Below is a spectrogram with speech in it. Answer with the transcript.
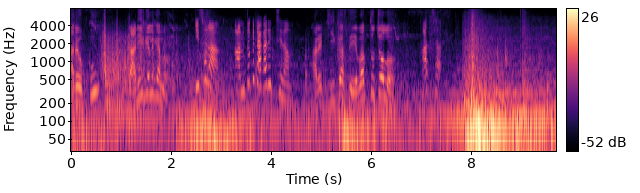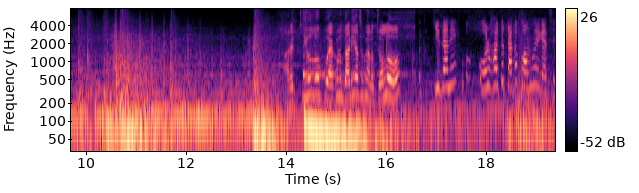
আরে অপু দাঁড়িয়ে গেলে কেন? কিছু না আমি তোকে টাকা দিচ্ছিলাম। আরে ঠিক আছে এবার তো চলো। আচ্ছা। আরে কি হলো অপু এখনও দাঁড়িয়ে আছো কেন? চলো। কি জানি ওর হয়তো টাকা কম হয়ে গেছে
